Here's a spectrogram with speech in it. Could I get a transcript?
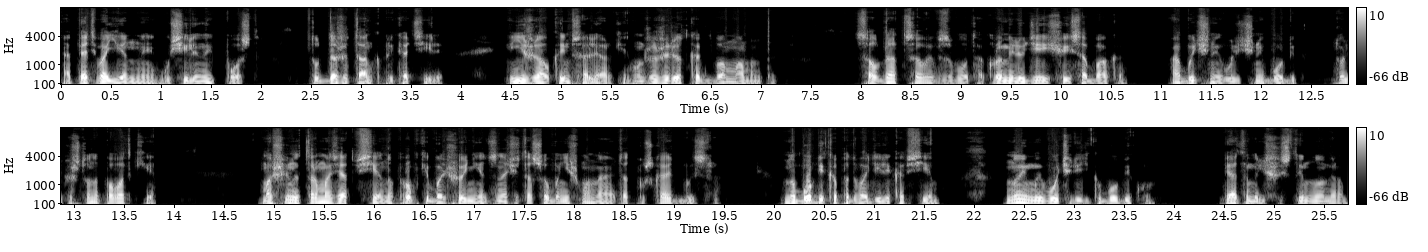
Опять военные, усиленный пост. Тут даже танк прикатили. И не жалко им солярки, он же жрет, как два мамонта. Солдат целый взвод, а кроме людей еще и собака. Обычный уличный бобик, только что на поводке. Машины тормозят все, но пробки большой нет, значит особо не шмонают, отпускают быстро. Но бобика подводили ко всем. Ну и мы в очередь к Бобику. Пятым или шестым номером.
